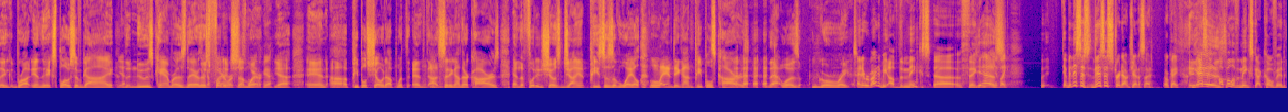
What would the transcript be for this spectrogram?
They brought in the explosive guy, Yeah. the news cameras there. There's a footage somewhere. yeah. yeah. And uh, people showed up with uh, uh, sitting on their cars, and the footage shows giant pieces of whale landing on people's cars. that was great. And it reminded me of the minks uh, thing. Yes. It's like, I mean, this is this is straight out genocide. Okay. It yes, is. a couple of minks got COVID,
